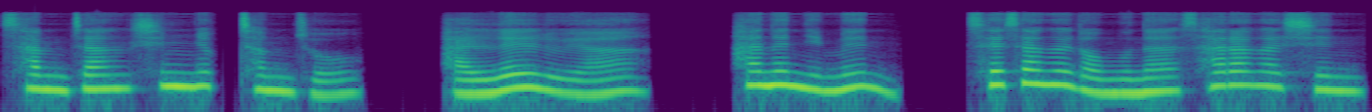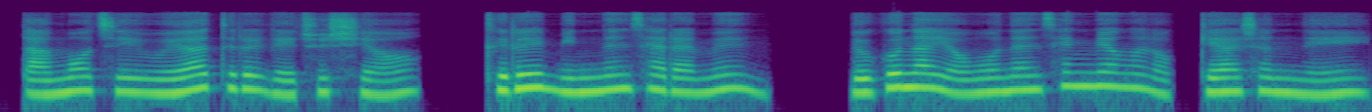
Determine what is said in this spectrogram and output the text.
3장 16참조, 할렐루야. 하느님은 세상을 너무나 사랑하신 나머지 외아들을 내주시어 그를 믿는 사람은 누구나 영원한 생명을 얻게 하셨네.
